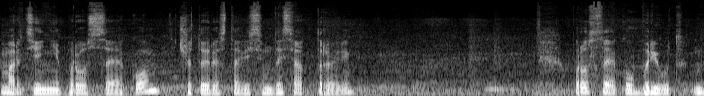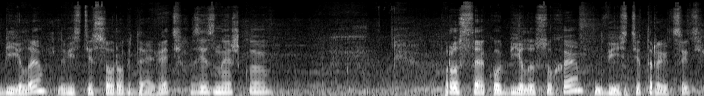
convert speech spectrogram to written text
Мартіні Просеко 483. Просеко Брют біле 249 зі знижкою. Просеко біле сухе 230.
